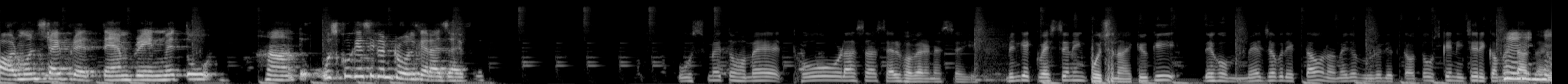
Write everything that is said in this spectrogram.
हार्मोन्स टाइप रहते हैं ब्रेन में तो हाँ तो उसको कैसे कंट्रोल करा जाए फिर? उसमें तो हमें थोड़ा सा सेल्फ अवेयरनेस चाहिए। मीन के क्वेश्चनिंग पूछना है क्योंकि देखो मैं जब देखता हूँ ना मैं जब वीडियो देखता हूँ तो उसके नीचे रिकमेंड आता है।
